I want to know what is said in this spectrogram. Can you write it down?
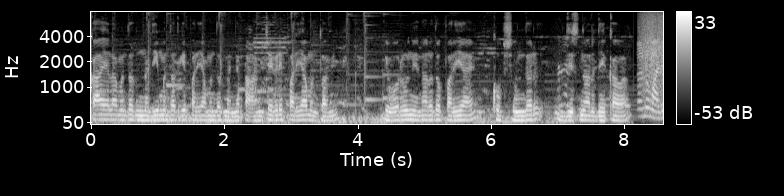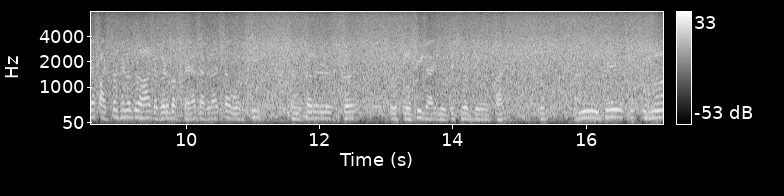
काय याला म्हणतात? नदी म्हणतात की पर्या म्हणतात म्हणजे पण आमच्या इकडे पर्या म्हणतो आम्ही. की वरून येणारा तो पर्याय आहे खूप सुंदर दिसणार देखावा. माझ्या पाठच्या साईडला जो हा दगड बघता या दगडाच्या वरती शंकरचं प्रतीक आहे लोटेश्वर देवस्थान. आणि इथे पूर्ण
